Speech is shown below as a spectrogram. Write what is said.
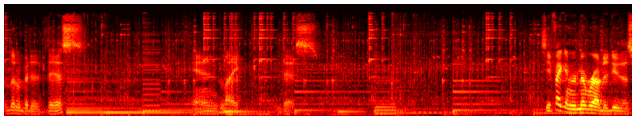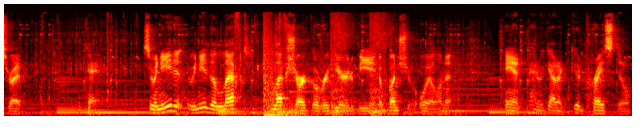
a little bit of this, and like this. See if I can remember how to do this right. Okay, so we need we need the left left shark over here to be a bunch of oil in it. And, man, we got a good price still.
